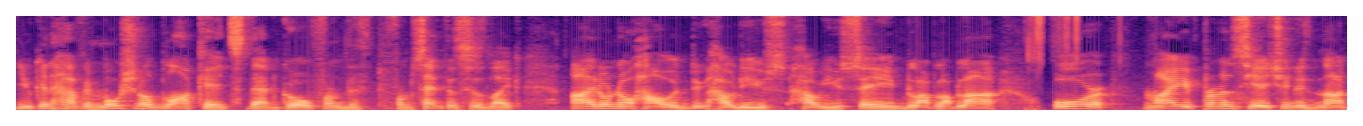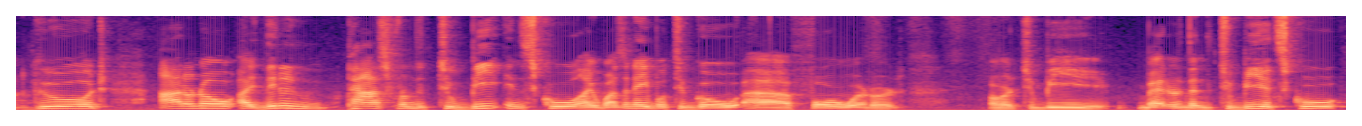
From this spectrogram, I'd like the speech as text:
you can have emotional blockades that go from the from sentences like I don't know how do, how do you how you say blah blah blah or my pronunciation is not good. I don't know. I didn't pass from the to be in school. I wasn't able to go uh, forward or or to be better than to be at school.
